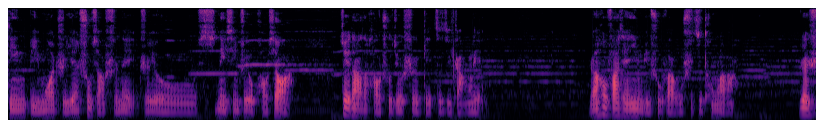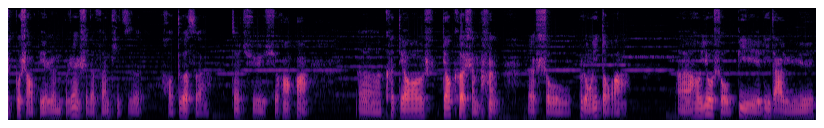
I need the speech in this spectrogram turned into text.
盯笔墨纸砚数小时内，只有内心只有咆哮啊。最大的好处就是给自己长脸。然后发现硬笔书法无师自通了啊，认识不少别人不认识的繁体字，好嘚瑟啊。再去学画画。呃，刻雕雕刻什么的手不容易抖啊，啊，然后右手臂力大于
